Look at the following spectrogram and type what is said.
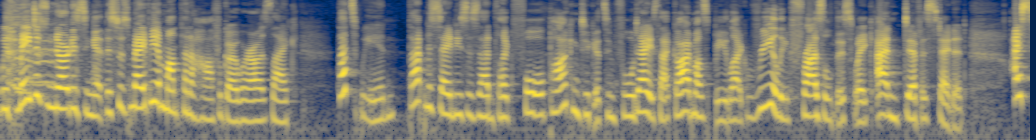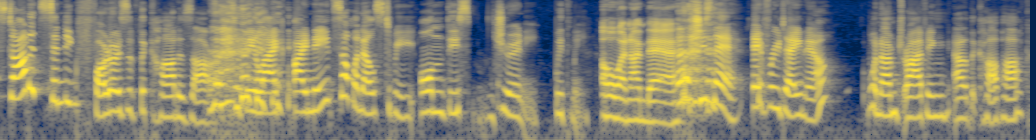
with me just noticing it. This was maybe a month and a half ago where I was like, that's weird. That Mercedes has had like four parking tickets in four days. That guy must be like really frazzled this week and devastated. I started sending photos of the car to Zara to be like, I need someone else to be on this journey with me. oh, and I'm there. She's there every day now. When I'm driving out of the car park,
